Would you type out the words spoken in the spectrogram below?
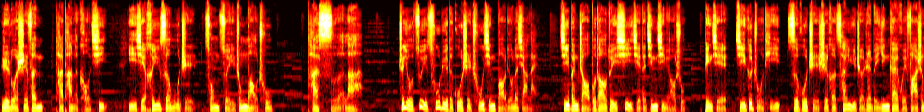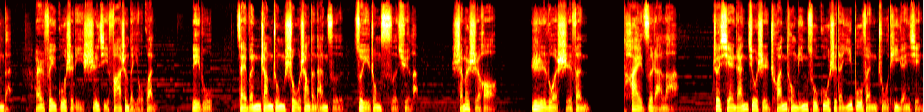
日落时分，他叹了口气，一些黑色物质从嘴中冒出。他死了。只有最粗略的故事雏形保留了下来，基本找不到对细节的精细描述，并且几个主题似乎只是和参与者认为应该会发生的，而非故事里实际发生的有关。例如，在文章中受伤的男子最终死去了，什么时候？日落时分。太自然了，这显然就是传统民俗故事的一部分主题原型。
